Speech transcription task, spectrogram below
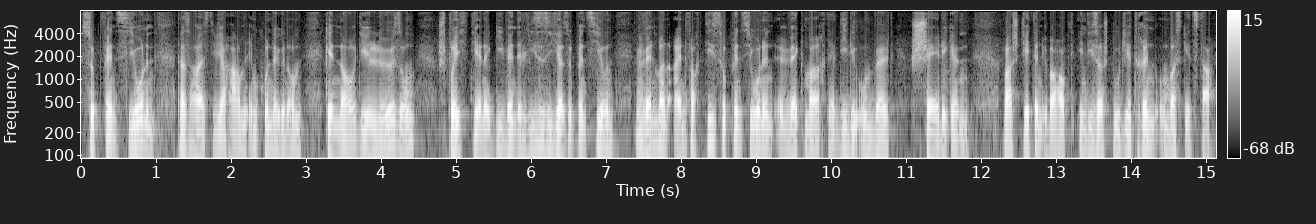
Subventionen. Das heißt, wir haben im Grunde genommen genau die Lösung, sprich die Energiewende ließe sich ja subventionieren, wenn man einfach die Subventionen wegmacht, die die Umwelt schädigen. Was steht denn überhaupt in dieser Studie drin? Um was geht es da?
